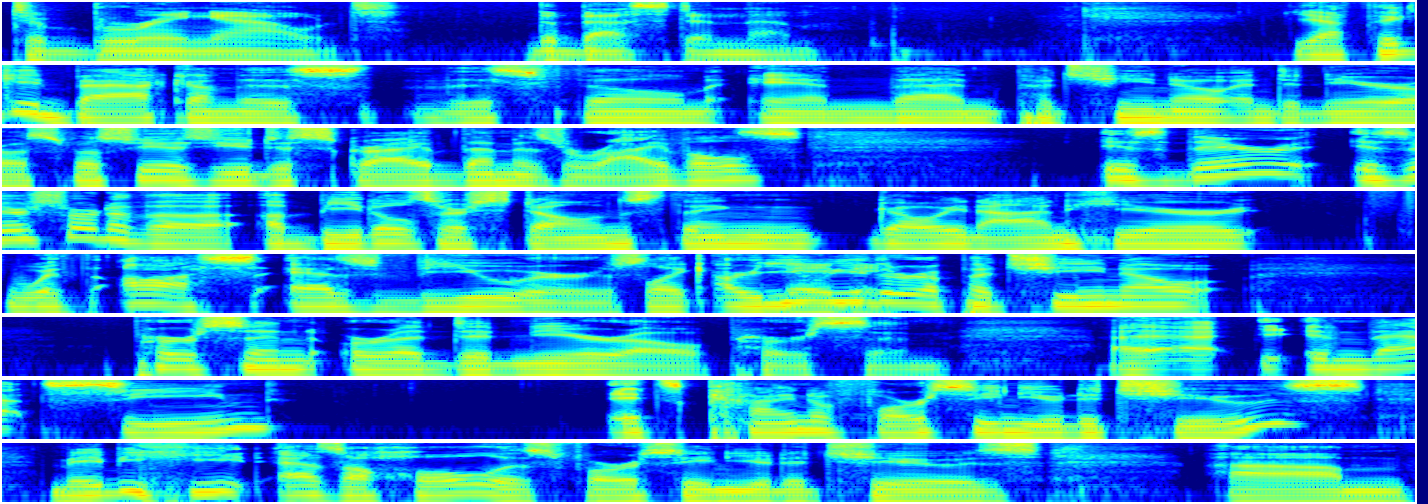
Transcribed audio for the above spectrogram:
to bring out the best in them. Yeah, thinking back on this this film and then Pacino and De Niro, especially as you describe them as rivals, is there is there sort of a, a Beatles or Stones thing going on here with us as viewers? Like, are you Maybe. either a Pacino person or a De Niro person? Uh, in that scene, it's kind of forcing you to choose. Maybe Heat as a whole is forcing you to choose. Um,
